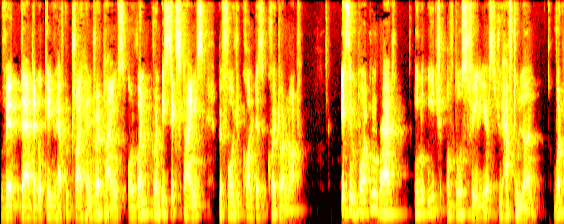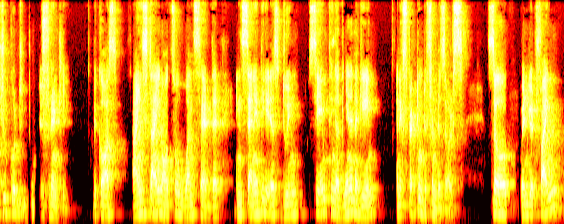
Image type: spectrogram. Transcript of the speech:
with that, that okay, you have to try 100 times or 126 times before you call it as a quit or not. It's important that in each of those failures, you have to learn what you could mm-hmm. do differently. Because Einstein also once said that insanity is doing same thing again and again and expecting different results. So mm-hmm. when you're trying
